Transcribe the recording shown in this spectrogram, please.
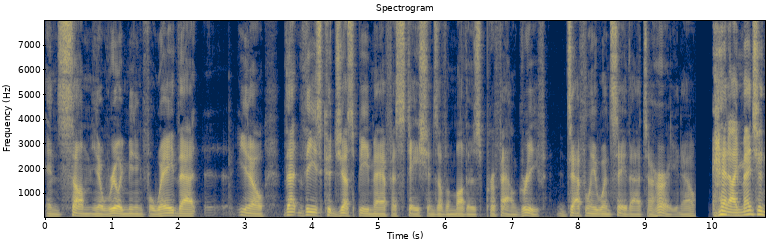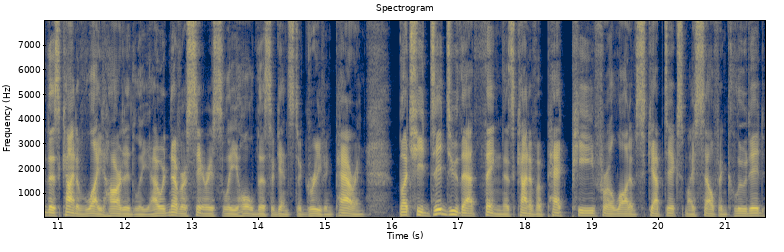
in some, you know, really meaningful way that you know, that these could just be manifestations of a mother's profound grief. Definitely wouldn't say that to her, you know. And I mentioned this kind of lightheartedly. I would never seriously hold this against a grieving parent. But she did do that thing that's kind of a pet peeve for a lot of skeptics, myself included,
